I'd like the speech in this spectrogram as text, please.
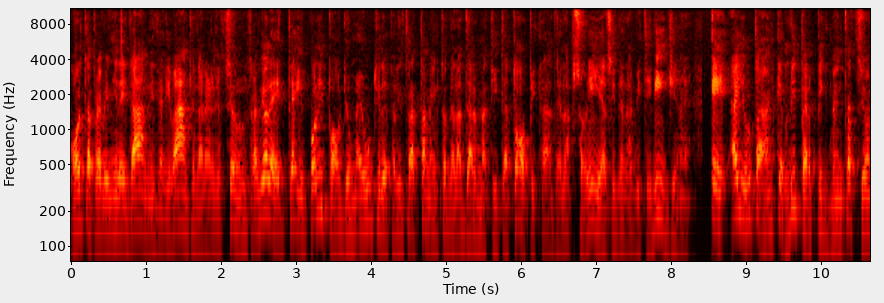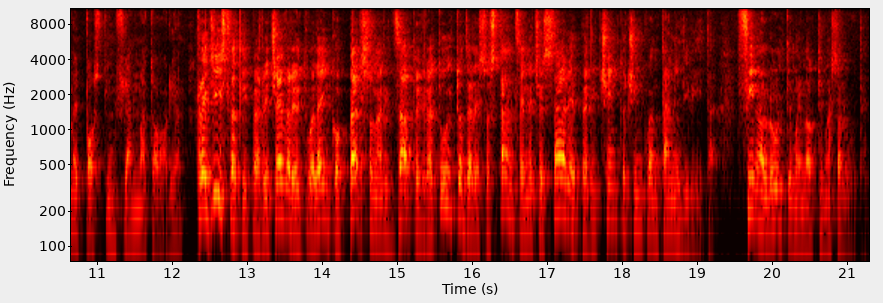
Oltre a prevenire i danni derivanti dalle radiazioni ultraviolette, il polipodium è utile per il trattamento della dermatite atopica, della psoriasi, della vitiligine e aiuta anche l'iperpigmentazione post-infiammatoria. Registrati per ricevere il tuo elenco personalizzato e gratuito delle sostanze necessarie per i 150 anni di vita, fino all'ultimo in ottima salute.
